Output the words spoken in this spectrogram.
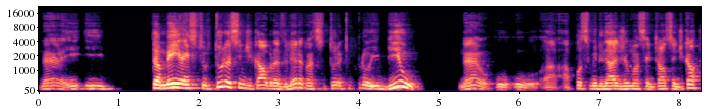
né, e, e, também a estrutura sindical brasileira, com a estrutura que proibiu né, o, o, a, a, possibilidade de uma central sindical,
